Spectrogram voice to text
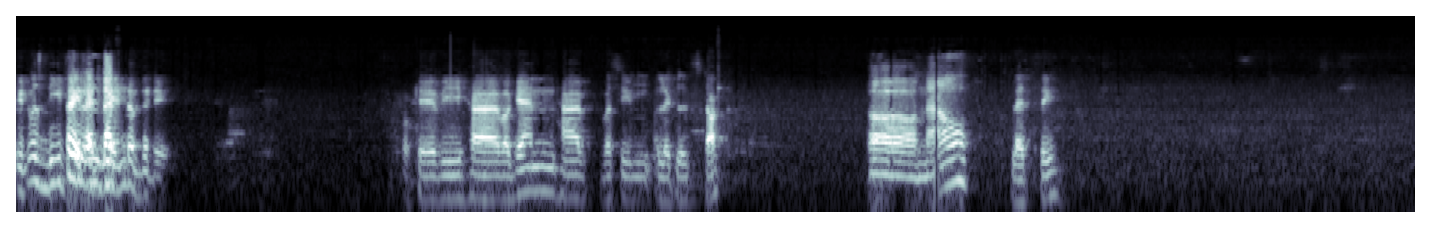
it was detail Right, at and the end of the day. Okay, we have again have Wasim a little stuck. Uh, now, Let's see. Am I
